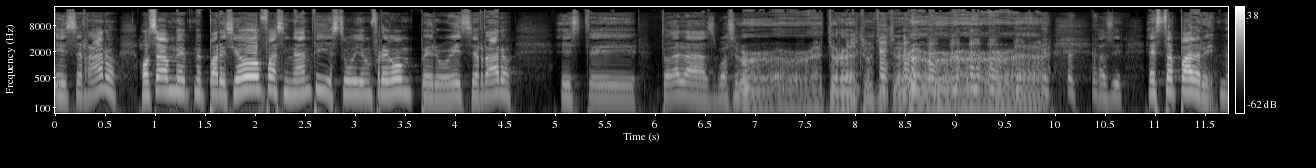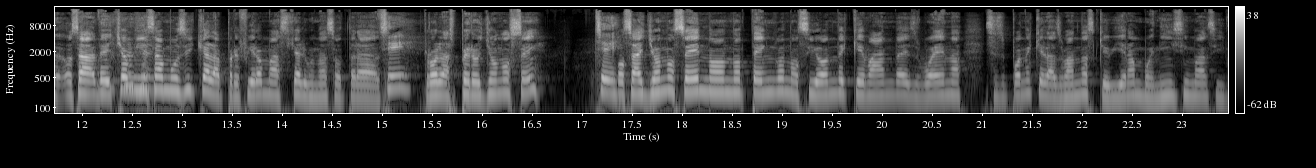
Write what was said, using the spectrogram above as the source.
Es raro. O sea, me, me pareció fascinante y estuvo bien fregón, pero es raro. Este, todas las voces. Así. Está padre. O sea, de hecho, a mí esa música la prefiero más que algunas otras Sí, rolas, pero yo no sé. sí. O sea, yo no sé, no, no tengo noción de qué banda es buena. Se supone que las bandas que vieran buenísimas y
